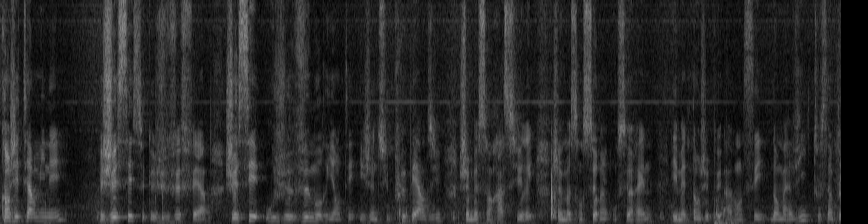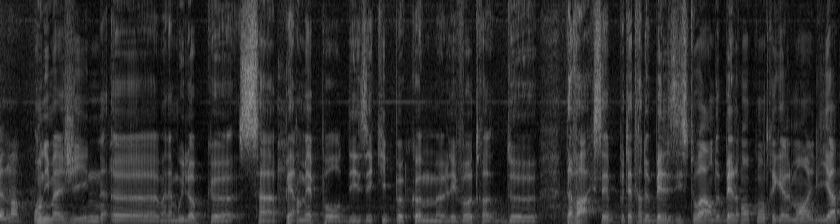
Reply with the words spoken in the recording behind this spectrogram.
Quand j'ai terminé, je sais ce que je veux faire, je sais où je veux m'orienter et je ne suis plus perdue, je me sens rassurée, je me sens serein ou sereine et maintenant je peux avancer dans ma vie tout simplement. On imagine, euh, Madame Willock, que ça permet pour des équipes comme les vôtres d'avoir accès peut-être à de belles histoires, de belles rencontres également. Il y a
